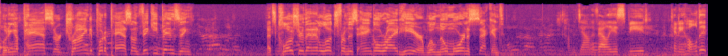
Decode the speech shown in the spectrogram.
Putting a pass or trying to put a pass on Vicky Benzing. That's closer than it looks from this angle right here. We'll know more in a second. Coming down the valley of speed. Can he hold it?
